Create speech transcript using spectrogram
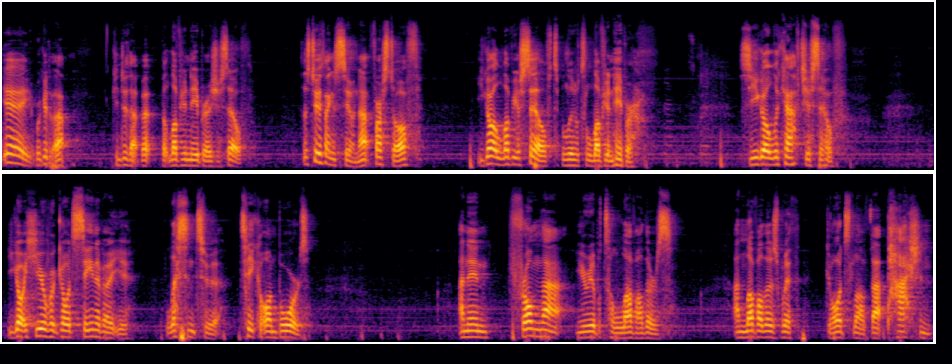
Yay, we're good at that. Can do that bit, but love your neighbor as yourself. So there's two things to say on that. First off, you got to love yourself to be able to love your neighbor. So you got to look after yourself. You got to hear what God's saying about you, listen to it, take it on board. And then from that, you're able to love others and love others with God's love, that passion.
